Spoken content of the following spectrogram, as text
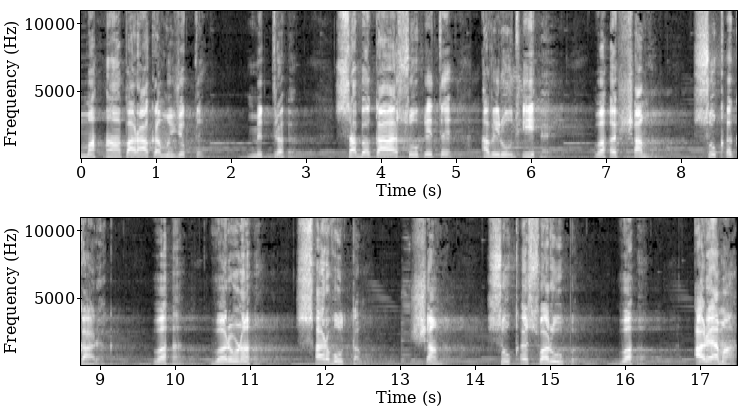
महापराक्रम युक्त मित्र सबका सुहृत अविरोधी है, वह शम सुख कारक वह वरुण, सर्वोत्तम शम सुख स्वरूप वह अर्यमा,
